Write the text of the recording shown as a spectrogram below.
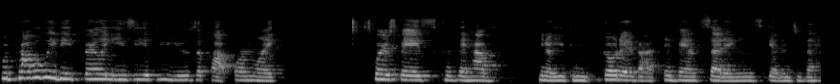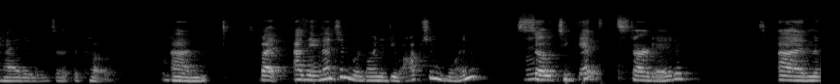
would probably be fairly easy if you use a platform like Squarespace because they have you know, you can go to advanced settings, get into the head and insert the code. Mm-hmm. Um, but as I mentioned, we're going to do option one. Mm-hmm. So to get started, um,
